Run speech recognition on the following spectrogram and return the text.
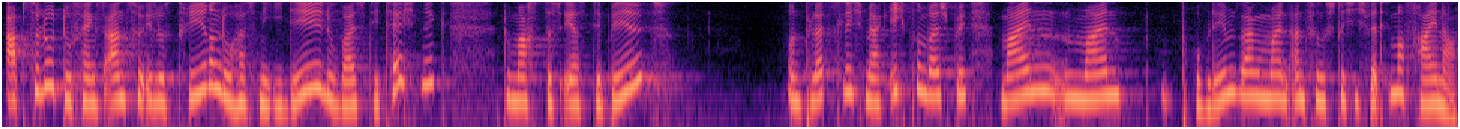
absolut, du fängst an zu illustrieren, du hast eine Idee, du weißt die Technik, du machst das erste Bild und plötzlich merke ich zum Beispiel, mein, mein Problem, sagen wir mal in Anführungsstrichen, ich werde immer feiner.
